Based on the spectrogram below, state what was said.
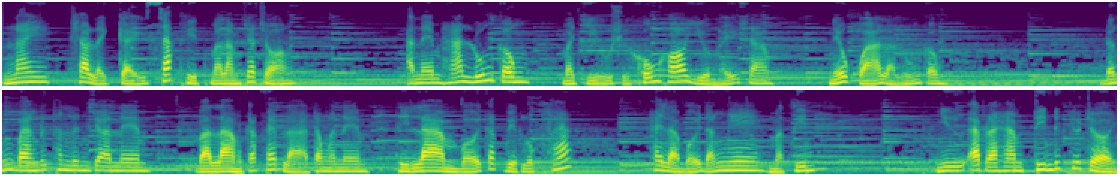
nay sao lại cậy xác thịt mà làm cho trọn? Anh em há luống công mà chịu sự khốn khó dường ấy sao? Nếu quả là luống công. Đấng ban Đức Thánh Linh cho anh em và làm các phép lạ trong anh em thì làm bởi các việc luật pháp hay là bởi đã nghe mà tin? Như Abraham tin Đức Chúa Trời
